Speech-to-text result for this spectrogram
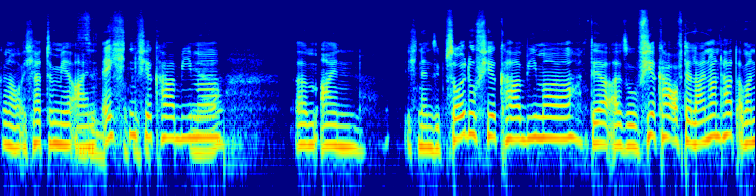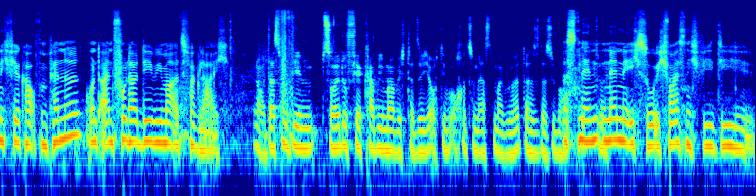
Genau, ich hatte mir einen echten wirklich- 4K-Beamer, ähm, einen, ich nenne sie Pseudo-4K-Beamer, der also 4K auf der Leinwand hat, aber nicht 4K auf dem Panel und einen Full-HD-Beamer als Vergleich. Genau, das mit dem Pseudo-4K-Beamer habe ich tatsächlich auch die Woche zum ersten Mal gehört, dass es das überhaupt Das nenn, gibt. nenne ich so. Ich weiß nicht, wie die,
